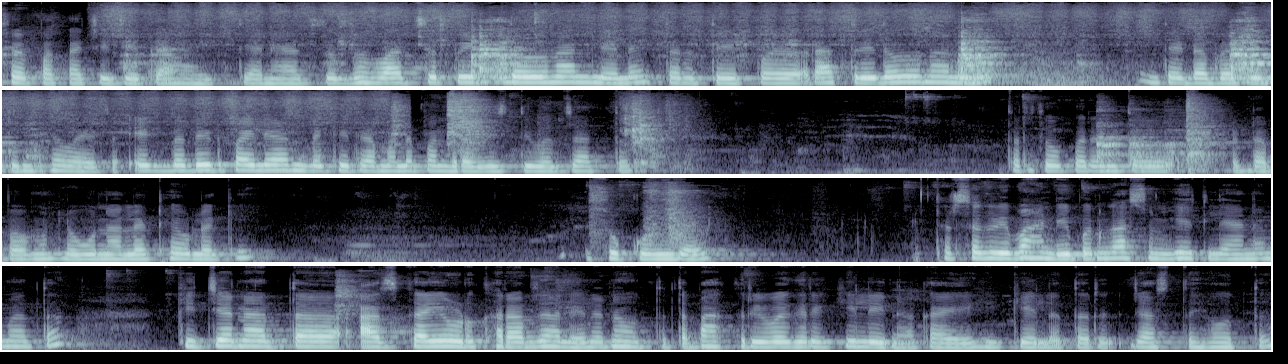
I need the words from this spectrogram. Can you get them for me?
स्वयंपाकाचे जे काय आहेत ते. आणि आज गव्हाचं पीठ दळून आणलेलं आहे. तर ते प रात्री दळून आणलं. ते डब्यात ओतून ठेवायचं. एकदा दीड पहिले आणलं की ते आम्हाला पंधरा वीस दिवस जातं. तर तोपर्यंत डबा म्हटलं उन्हाला ठेवला की सुकून जाईल. तर सगळी भांडी पण घासून घेतली आणि मग आता किचन आता आज काय एवढं खराब झालेलं नव्हतं. तर भाकरी वगैरे केली ना काहीही हे केलं तर जास्त हे होतं.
